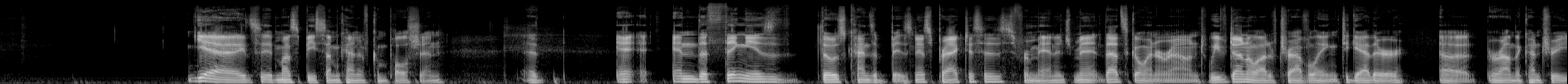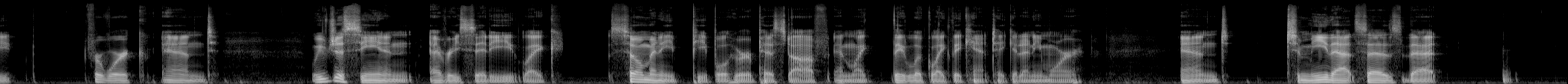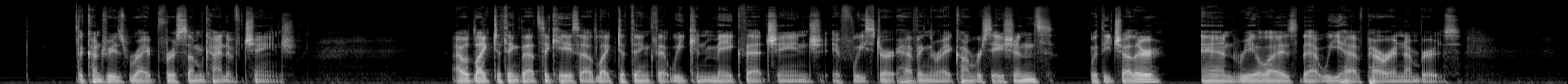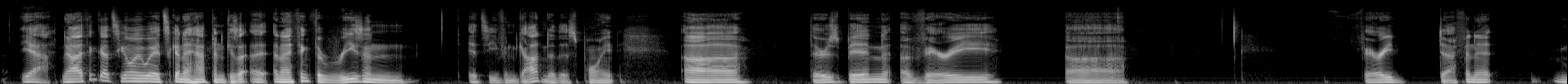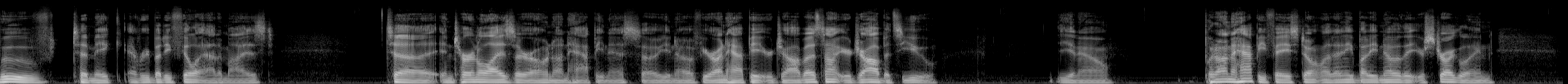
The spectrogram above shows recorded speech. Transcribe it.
Yeah, it's it must be some kind of compulsion. Uh, and, and the thing is those kinds of business practices for management that's going around. We've done a lot of traveling together uh, around the country for work and we've just seen in every city like so many people who are pissed off and like they look like they can't take it anymore. And to me that says that the country is ripe for some kind of change. I would like to think that's the case. I would like to think that we can make that change if we start having the right conversations with each other and realize that we have power in numbers. Yeah, no, I think that's the only way it's going to happen. Because, and I think the reason it's even gotten to this point, uh, there's been a very, uh, very definite move to make everybody feel atomized to internalize their own unhappiness. So, you know, if you're unhappy at your job, it's not your job, it's you. You know, put on a happy face, don't let anybody know that you're struggling.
